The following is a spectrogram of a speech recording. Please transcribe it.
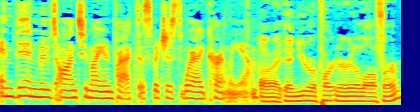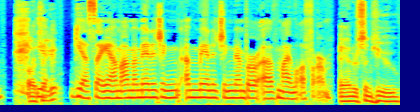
and then moved on to my own practice, which is where I currently am. All right, and you're a partner in a law firm. I take Yeah. it Yes, I am. I'm a managing a managing member of my law firm, Anderson Hew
